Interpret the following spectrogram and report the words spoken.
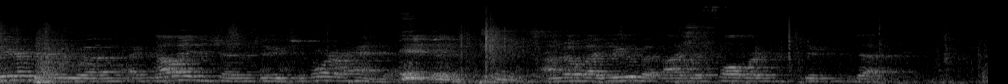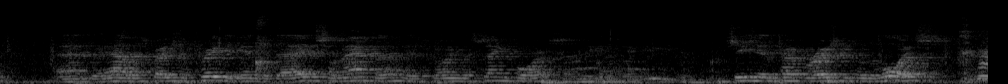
here to uh, acknowledge and to support our handle. I don't know about you, but I look forward to today. And we have a special treat again today. Samantha is going to sing for us. She's in preparation for the voice. We're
